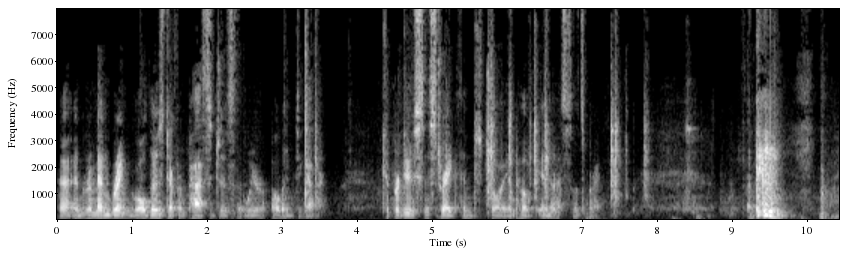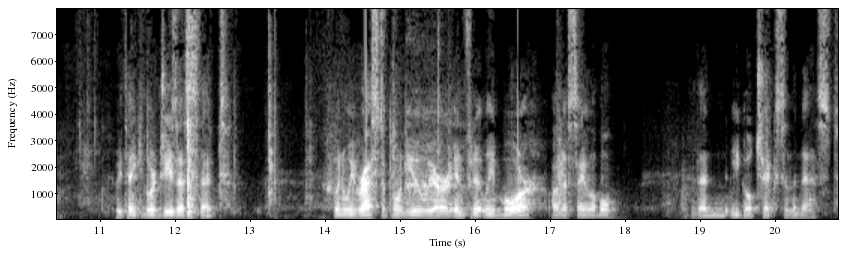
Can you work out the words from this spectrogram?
Uh, and remembering all those different passages that we are pulling together to produce the strength and joy and hope in us. Let's pray. we thank you, Lord Jesus, that when we rest upon you, we are infinitely more unassailable than eagle chicks in the nest.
